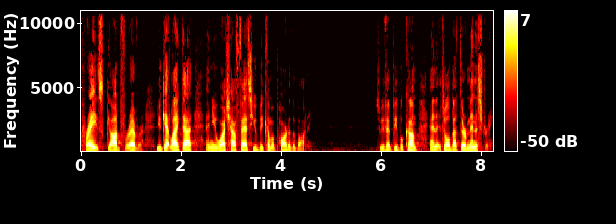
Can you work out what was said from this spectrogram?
Praise God forever. You get like that, and you watch how fast you become a part of the body. So we've had people come, and it's all about their ministry,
